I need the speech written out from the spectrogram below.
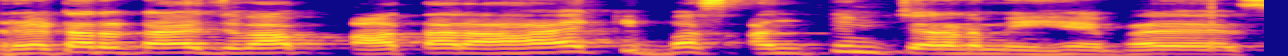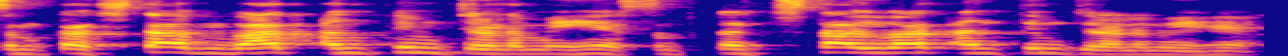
रटा रटाया जवाब आता रहा है कि बस अंतिम चरण में है। समकक्षता विवाद अंतिम चरण में है। समकक्षता विवाद अंतिम चरण में है।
